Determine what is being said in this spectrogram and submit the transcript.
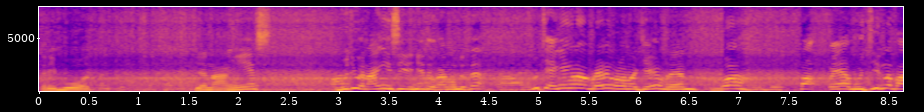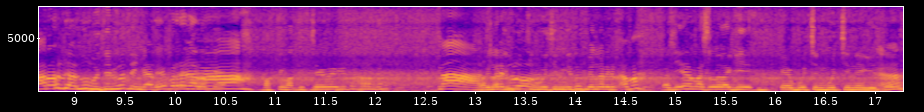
Ribut Dia nangis Gue juga nangis sih di situ kan maksudnya Gue cengeng lah friend kalau sama cewek friend Wah Pak ya bucin lah parah dah gue bucin gue tingkat eh pernah kalau kayak maki-maki cewek gitu pernah kan Nah, Pas dengerin lagi dulu. bucin-bucin gitu. dengerin apa? pas ya pas lu lagi kayak bucin-bucinnya gitu Hah?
